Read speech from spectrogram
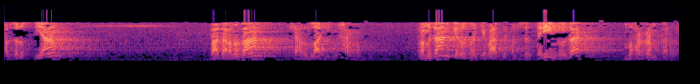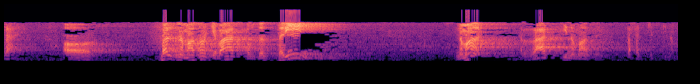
افضل السیام بعد رمضان شہر اللہ محرم۔ رمضان کے روزوں کے بعد میں افضل ترین روزہ محرم کا روزہ ہے۔ اور فرض نمازوں کے بعد افضل ترین نماز رات کی نماز ہے، تحجد کی نماز۔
